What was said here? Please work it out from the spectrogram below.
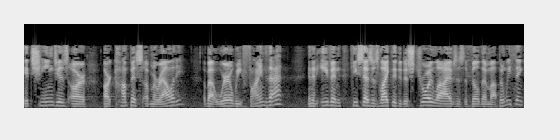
It changes our, our compass of morality about where we find that and it even, he says, is likely to destroy lives as to build them up. And we think,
